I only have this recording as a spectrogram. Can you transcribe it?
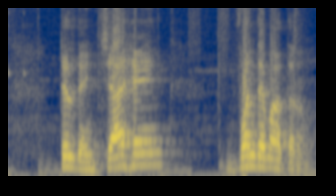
Till then jai hind vande mataram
